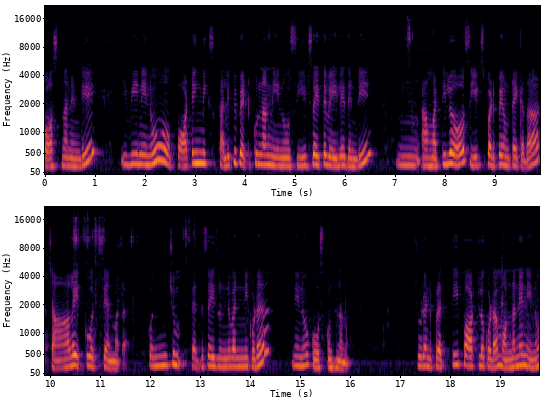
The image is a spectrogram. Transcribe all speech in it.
కోస్తున్నానండి. ఇవి నేను పాటింగ్ మిక్స్ కలిపి పెట్టుకున్నాను. నేను సీడ్స్ అయితే వేయలేదండి. ఆ మట్టిలో సీడ్స్ పడిపోయి ఉంటాయి కదా చాలా ఎక్కువ వచ్చాయి అన్నమాట. కొంచెం పెద్ద సైజు ఉన్నవన్నీ కూడా నేను కోసుకుంటున్నాను. చూడండి ప్రతి పాట్లో కూడా మొన్ననే నేను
